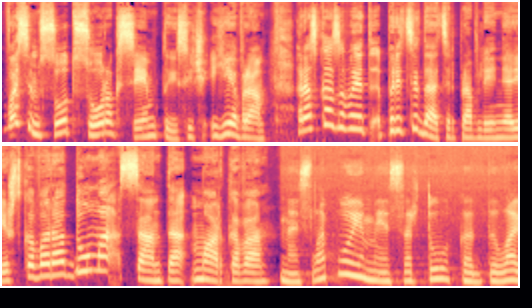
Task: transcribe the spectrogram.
847 тысяч евро, рассказывает председатель правления Рижского роддома Санта Маркова. Lepojamies ar to, ka, lai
